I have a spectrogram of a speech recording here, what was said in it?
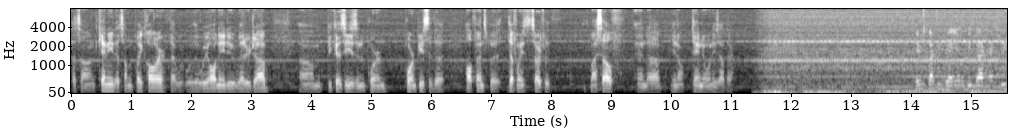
That's on Kenny. That's on the play caller. That we, that we all need to do a better job um, because he's an important important piece of the offense. But definitely starts with, with myself and uh, you know Daniel when he's out there. are you expecting Daniel to be back next week,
